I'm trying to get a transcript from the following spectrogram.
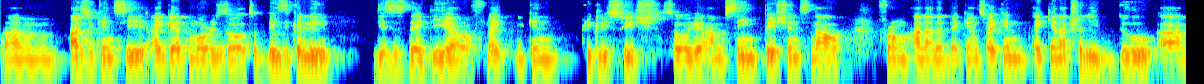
um, as you can see, I get more results. So basically, this is the idea of like, you can quickly switch. So yeah, I'm seeing patients now from another backend. So I can I can actually do um,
